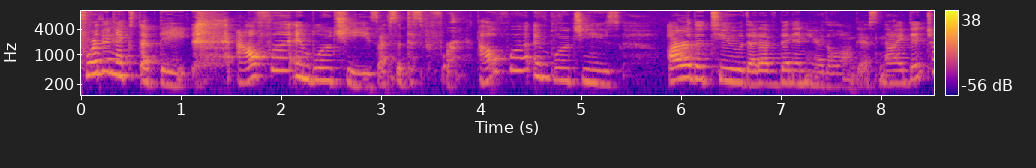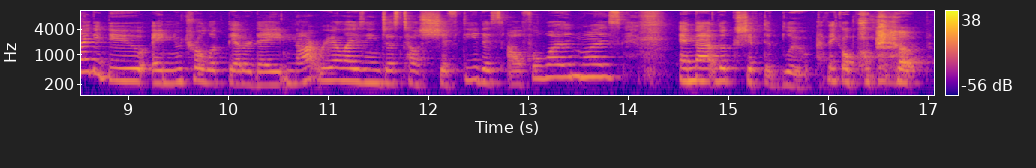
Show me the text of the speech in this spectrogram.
For the next update, Alpha and Blue Cheese, I've said this before, Alpha and Blue Cheese are the two that have been in here the longest. Now I did try to do a neutral look the other day, not realizing just how shifty this Alpha one was, and that look shifted blue. I think I'll pop it up.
